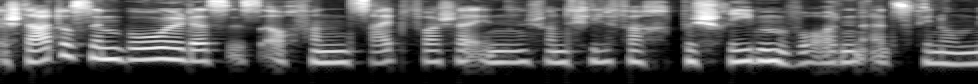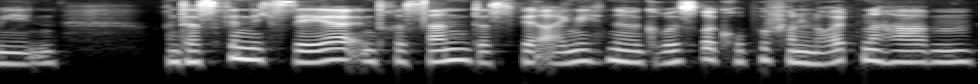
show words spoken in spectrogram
Statussymbol, das ist auch von ZeitforscherInnen schon vielfach beschrieben worden als Phänomen. Und das finde ich sehr interessant, dass wir eigentlich eine größere Gruppe von Leuten haben,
